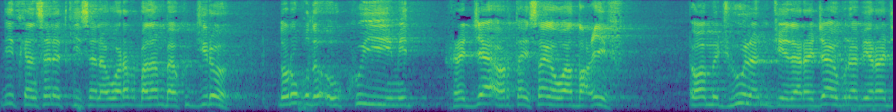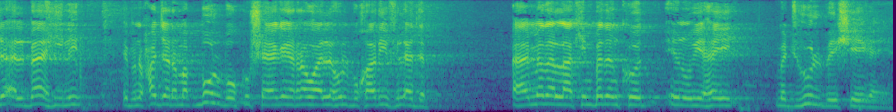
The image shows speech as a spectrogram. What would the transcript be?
Xadiidkan sanadkiisana warar badan baa ku jiro. Duruqda uu ku yimid rajaa horta isaga waa daciif. Waa majhuulan u jeedaa rajaa bnu abi raja albahili ibnu xajar maqbuul buu ku sheegay rawaa lahu lbukhaariyu fi ladab aimada laakiin badankood inuu yahay majhuul bay sheegayaan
